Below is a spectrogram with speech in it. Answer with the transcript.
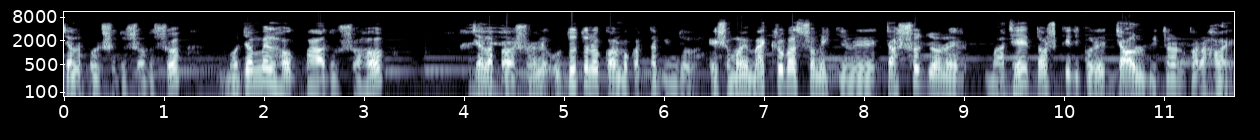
জেলা পরিষদের সদস্য মোজাম্মেল হক বাহাদুর সহ জেলা প্রশাসনের ঊর্ধ্বতন কর্মকর্তাবৃন্দ। এ সময় মাইক্রোবাস শ্রমিক ইউনিয়নের চারশো জনের মাঝে দশ কেজি করে চাউল বিতরণ করা হয়।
